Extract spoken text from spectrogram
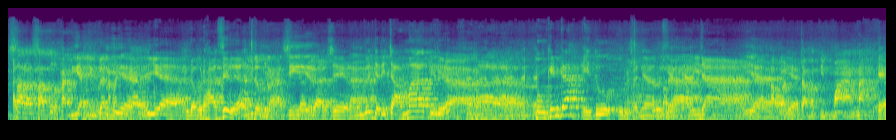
salah satu hadiah juga namanya iya, kan iya, udah berhasil ya. Sudah berhasil. Sudah berhasil. Nah. Mungkin jadi camat gitu ya. Iya. Nah, mungkinkah itu urusannya urusannya Iya. lidah. Iya, apa iya. camat di mana kayak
